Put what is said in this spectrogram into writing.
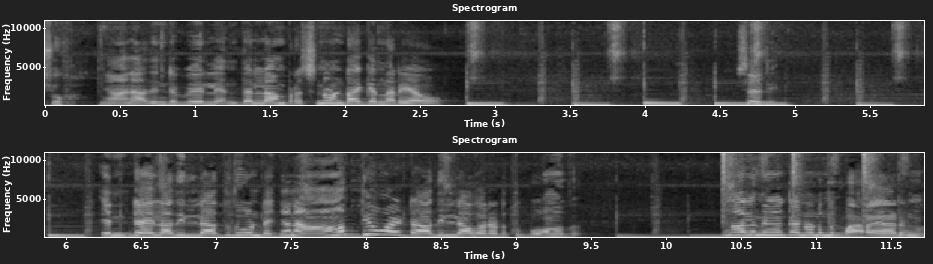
ഷോ ഞാൻ അതിന്റെ പേരിൽ എന്തെല്ലാം പ്രശ്നം ഉണ്ടാക്കിയെന്നറിയാവോ? ശരി. എന്റെ കയ്യിൽ അതില്ലാത്തത് കൊണ്ട് ഞാൻ ആദ്യമായിട്ട് അതില്ലാതെ ഒരിടത്ത് പോകുന്നത്. എന്നാലും നിങ്ങൾക്ക് എന്നോടൊന്ന് പറയായിരുന്നു.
